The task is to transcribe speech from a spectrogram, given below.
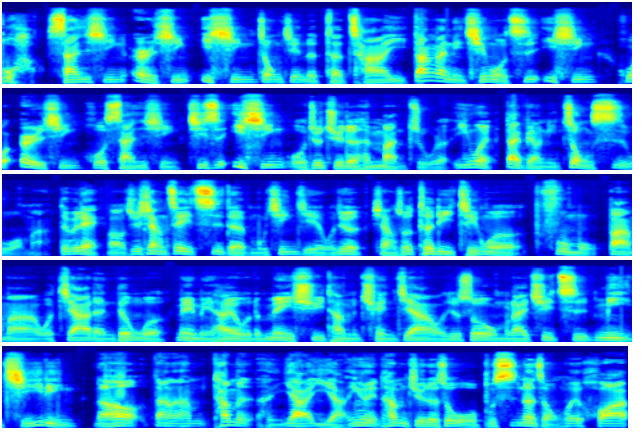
不好，三星、二星、一星中间的的差异。当然，你请我吃一星或二星或三星，其实一。心我就觉得很满足了，因为代表你重视我嘛，对不对？哦，就像这一次的母亲节，我就想说特地请我父母、爸妈、我家人跟我妹妹还有我的妹婿他们全家，我就说我们来去吃米其林。然后当然他们他们很讶异啊，因为他们觉得说我不是那种会花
